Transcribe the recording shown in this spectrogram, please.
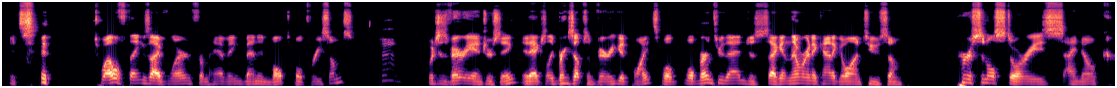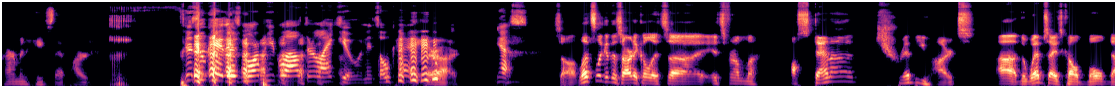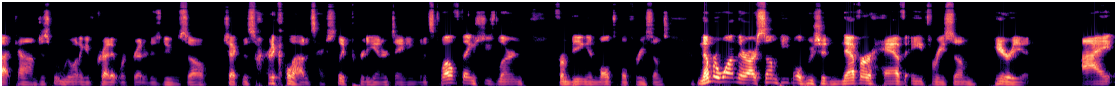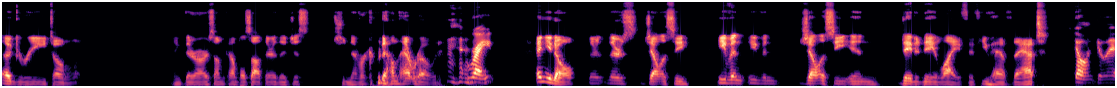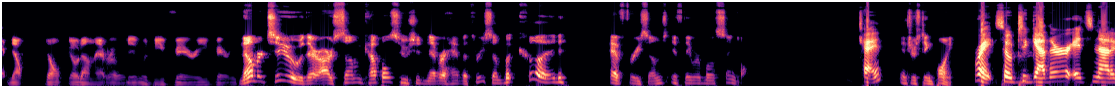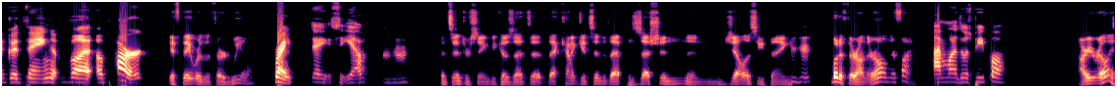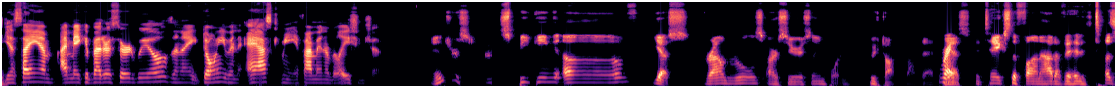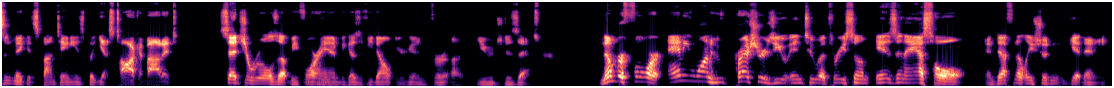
it's twelve things I've learned from having been in multiple threesomes, Hmm. which is very interesting. It actually brings up some very good points. We'll we'll burn through that in just a second, and then we're gonna kind of go on to some personal stories. I know Carmen hates that part. It's okay. There's more people out there like you, and it's okay. There are. Yes. So let's look at this article. It's uh, it's from Ostana Trebuharts. Uh, the website's called bold.com. Just we want to give credit where credit is due. So check this article out. It's actually pretty entertaining. But it's 12 things she's learned from being in multiple threesomes. Number one, there are some people who should never have a threesome. Period. I agree totally. I think there are some couples out there that just should never go down that road right. and you know there, there's jealousy even even jealousy in day-to-day life if you have that Don't do it. No, don't go down that road it would be very very number two there are some couples who should never have a threesome but could have threesomes if they were both single Okay. interesting point Right. So together, it's not a good thing, but apart, if they were the third wheel right. They see. Yep. hmm that's interesting because that's a, that kind of gets into that possession and jealousy thing Mhm. But if they're on their own they're fine I'm one of those people. are you really Yes, I am. I make a better third wheel than I don't even ask me if I'm in a relationship. Interesting. Speaking of, yes, ground rules are seriously important. We've talked about that. Right. Yes, it takes the fun out of it. It doesn't make it spontaneous, but yes, talk about it. Set your rules up beforehand because if you don't, you're in for a huge disaster. Number four, anyone who pressures you into a threesome is an asshole and definitely shouldn't get any.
